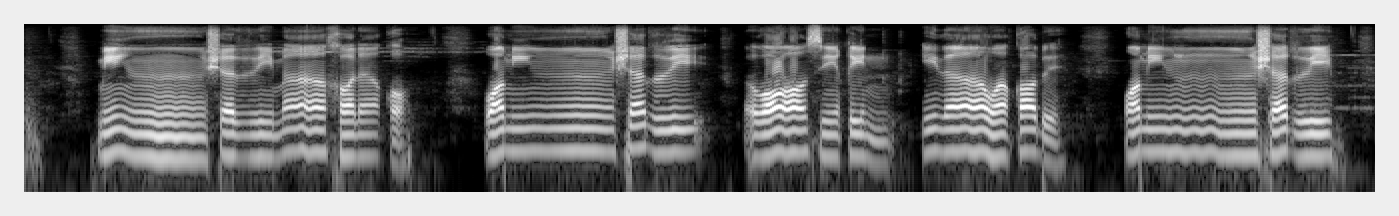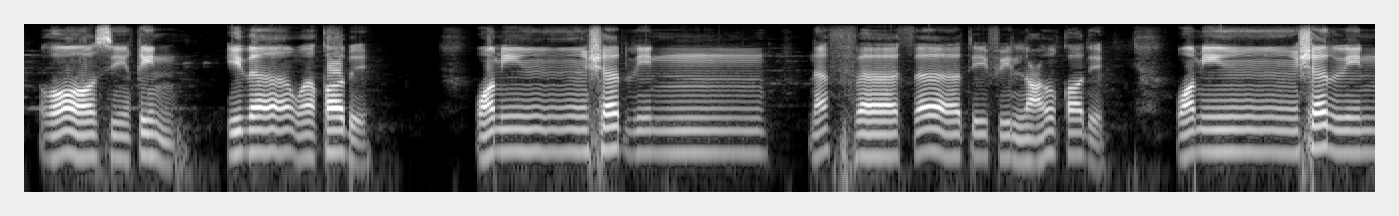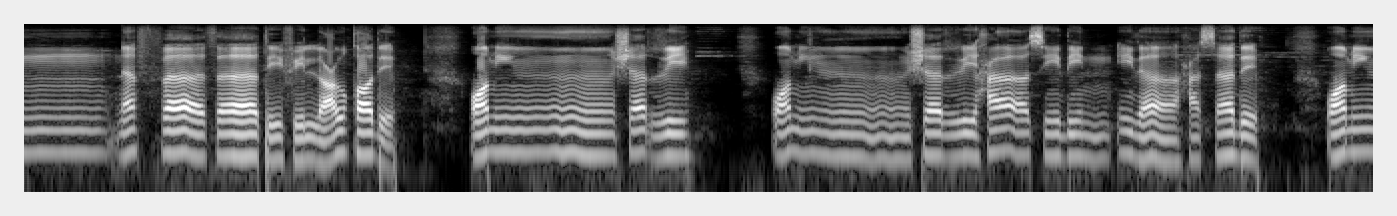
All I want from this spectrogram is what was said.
من شر ما خلق ومن شر غاسق إذا وقب ومن شر غاسق إذا وقب ومن شر النفاثات في العقد. ومن شر النفاثات في العقد ومن شر ومن شر حاسد إذا حسد ومن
